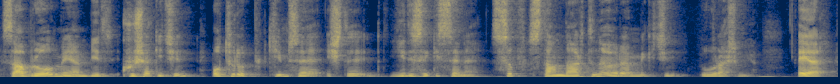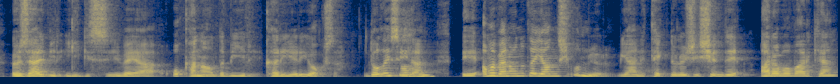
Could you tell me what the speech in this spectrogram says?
sabrı olmayan bir kuşak için oturup kimse işte 7-8 sene sırf standartını öğrenmek için uğraşmıyor. Eğer özel bir ilgisi veya o kanalda bir kariyeri yoksa. Dolayısıyla e, ama ben onu da yanlış bulmuyorum. Yani teknoloji şimdi araba varken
